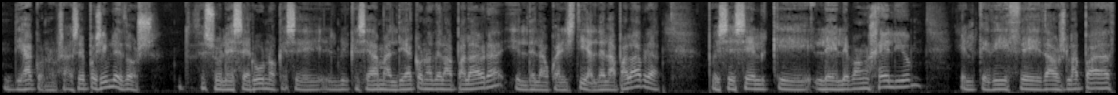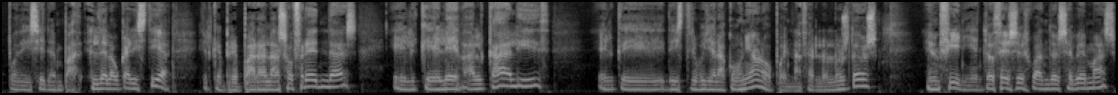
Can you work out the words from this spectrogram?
diáconos, a ser posible dos. Entonces suele ser uno que se, que se llama el diácono de la palabra y el de la Eucaristía. El de la palabra, pues es el que lee el Evangelio, el que dice daos la paz, podéis ir en paz. El de la Eucaristía, el que prepara las ofrendas, el que eleva el cáliz, el que distribuye la comunión, o pueden hacerlo los dos. En fin, y entonces es cuando se ve más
